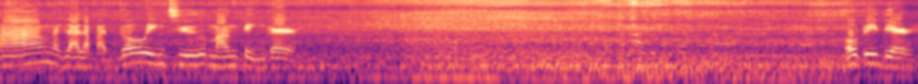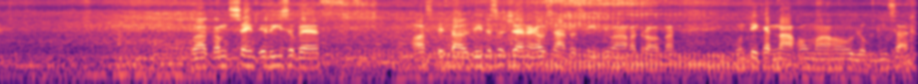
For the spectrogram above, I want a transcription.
ang naglalakad going to Mount Pinker. OP dear. Welcome to St. Elizabeth Hospital dito sa General Santos City mga katropa. Muntikan na akong mahulog din sa ano.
